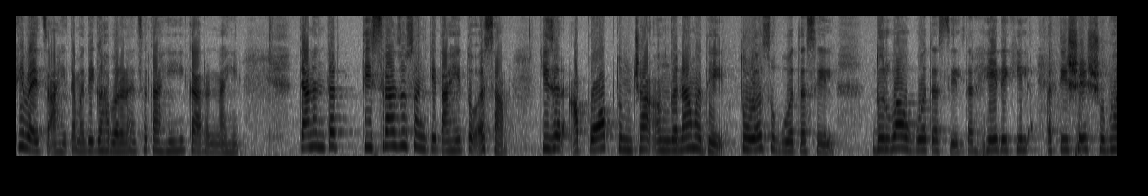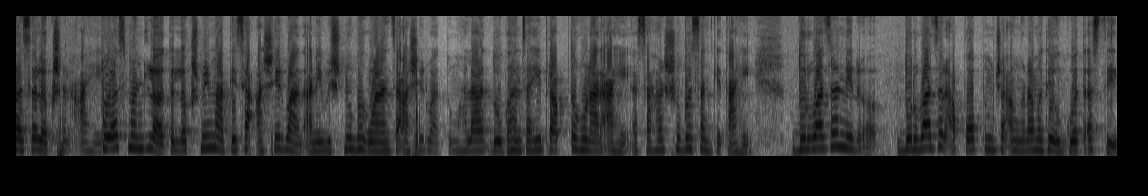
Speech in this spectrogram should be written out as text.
ठेवायचं आहे. त्यामध्ये घाबरण्याचं काहीही कारण नाही. त्यानंतर तिसरा जो संकेत आहे तो असा की जर आपोआप तुमच्या अंगणामध्ये तुळस उगवत असेल दुर्वा उगवत असतील तर हे देखील अतिशय शुभ असं लक्षण आहे. तुळस म्हटलं तर लक्ष्मी मातेचा आशीर्वाद आणि विष्णू भगवानांचा आशीर्वाद तुम्हाला दोघांचाही प्राप्त होणार आहे असा हा शुभ संकेत आहे. दुर्वा जर निर दुर्वा जर आपोआप तुमच्या अंगणामध्ये उगवत असतील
